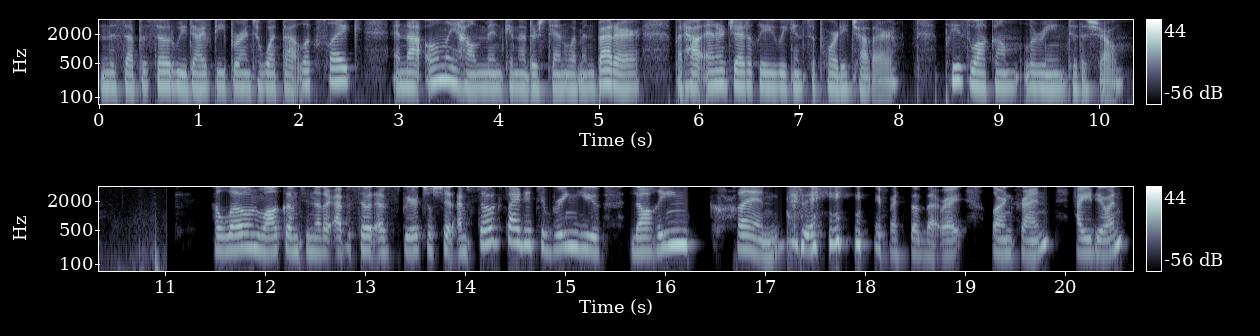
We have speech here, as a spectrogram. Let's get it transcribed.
In this episode, we dive deeper into what that looks like and not only how men can understand women better, but how energetically we can support each other. Please welcome Lorene to the show. Hello and welcome to another episode of Spiritual Shit. I'm so excited to bring you Lorene Crenn today, if I said that right. Lauren Crenn, how you doing?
